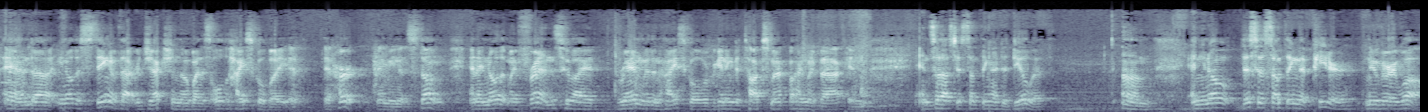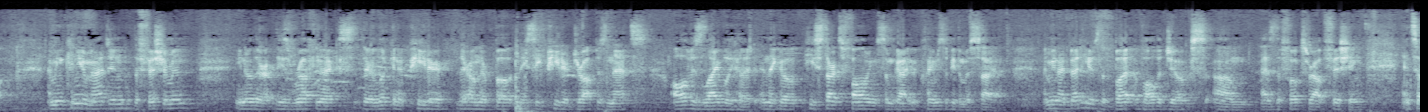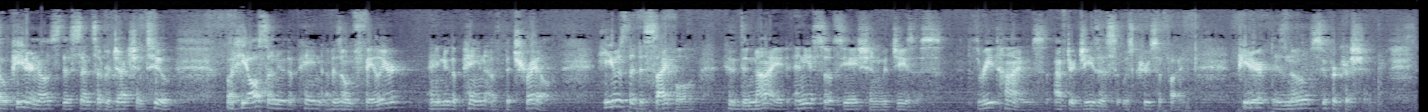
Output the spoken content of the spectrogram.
And, uh, you know, the sting of that rejection, though, by this old high school buddy, it, it hurt. I mean, it stung. And I know that my friends who I ran with in high school were beginning to talk smack behind my back. And, and so that's just something I had to deal with. Um, and, you know, this is something that Peter knew very well. I mean, can you imagine the fishermen? You know, they're these roughnecks. They're looking at Peter. They're on their boat, and they see Peter drop his nets all of his livelihood, and they go, he starts following some guy who claims to be the Messiah. I mean, I bet he was the butt of all the jokes um, as the folks were out fishing. And so Peter knows this sense of rejection too. But he also knew the pain of his own failure, and he knew the pain of betrayal. He was the disciple who denied any association with Jesus three times after Jesus was crucified. Peter is no super Christian.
